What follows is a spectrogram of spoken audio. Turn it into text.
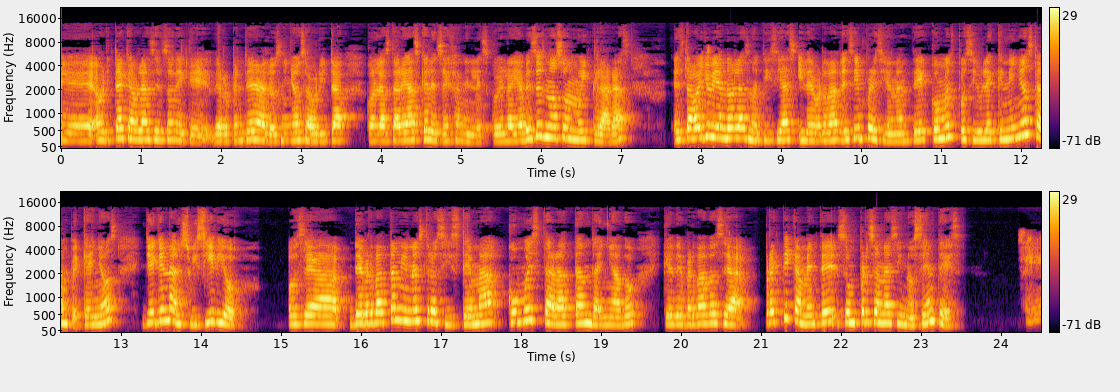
eh, ahorita que hablas eso de que de repente a los niños ahorita con las tareas que les dejan en la escuela y a veces no son muy claras, estaba lloviendo las noticias y de verdad es impresionante cómo es posible que niños tan pequeños lleguen al suicidio. O sea, de verdad también nuestro sistema, ¿cómo estará tan dañado que de verdad, o sea, prácticamente son personas inocentes? Sí,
